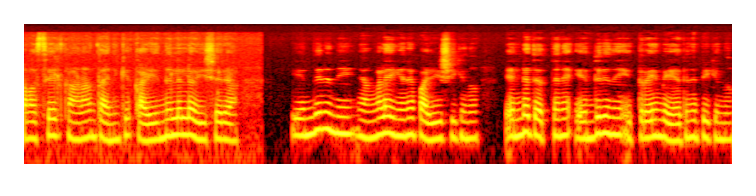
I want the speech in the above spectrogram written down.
അവസ്ഥയിൽ കാണാൻ തനിക്ക് കഴിയുന്നില്ലല്ലോ ഈശ്വര. എന്തിനു നീ ഞങ്ങളെ ഇങ്ങനെ പരീക്ഷിക്കുന്നു? എന്റെ ദത്തനെ എന്തിനു നീ ഇത്രയും വേദനിപ്പിക്കുന്നു?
